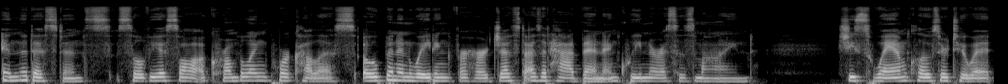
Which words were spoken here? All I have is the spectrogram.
In the distance, Sylvia saw a crumbling portcullis open and waiting for her just as it had been in Queen Nerissa's mind. She swam closer to it,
